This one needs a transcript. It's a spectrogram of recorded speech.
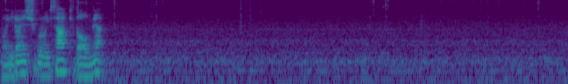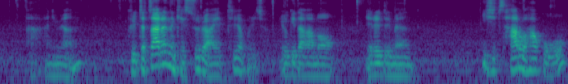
뭐 이런 식으로 이상하게 넣으면 아 아니면 글자 자르는 개수를 아예 틀려버리죠. 여기다가 뭐 예를 들면 24로 하고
